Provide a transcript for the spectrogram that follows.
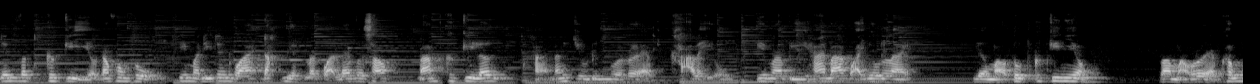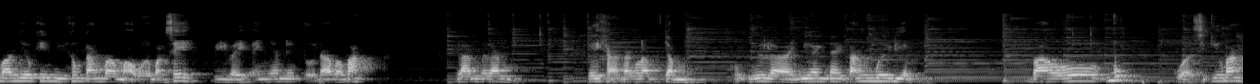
nhân vật cực kỳ yếu trong phòng thủ. Khi mà đi trên quái, đặc biệt là quái level sau, bám cực kỳ lớn, khả năng chịu đựng của RF khá là yếu. Khi mà bị hai ba quái dồn lại lượng máu tụt cực kỳ nhiều. Và máu RF không bao nhiêu khi mình không tăng vào máu ở bảng C. Vì vậy, anh em nên tối đa vào băng làm làm, cái khả năng làm chậm, cũng như là như anh này tăng 10 điểm vào book của skill băng,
